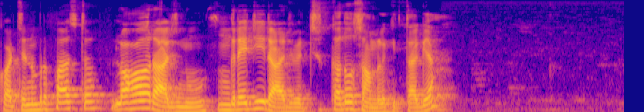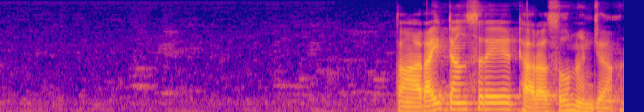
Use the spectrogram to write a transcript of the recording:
ਕੁਐਸਚਨ ਨੰਬਰ ਫਸਟ ਲਾਹੌਰ ਰਾਜ ਨੂੰ ਅੰਗਰੇਜ਼ੀ ਰਾਜ ਵਿੱਚ ਕਦੋਂ ਸ਼ਾਮਲ ਕੀਤਾ ਗਿਆ? ਤਾਂ ਰਾਈਟ ਆਨਸਰ ਹੈ 1849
